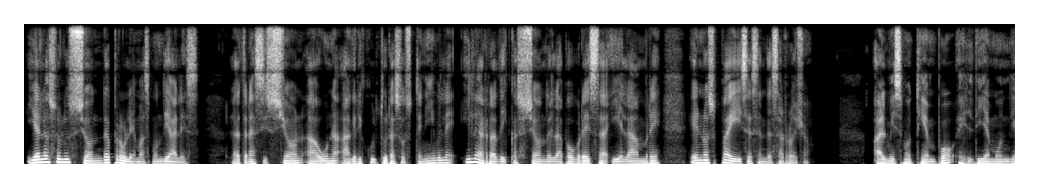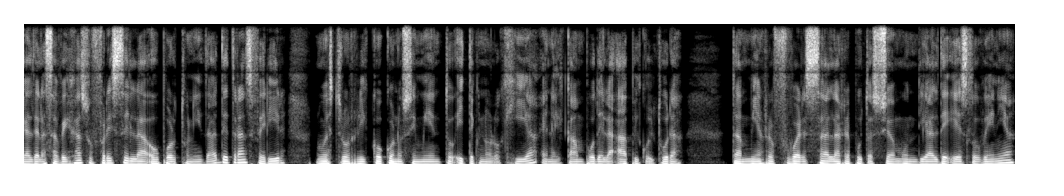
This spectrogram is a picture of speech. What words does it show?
y a la solución de problemas mundiales, la transición a una agricultura sostenible y la erradicación de la pobreza y el hambre en los países en desarrollo. Al mismo tiempo, el Día Mundial de las Abejas ofrece la oportunidad de transferir nuestro rico conocimiento y tecnología en el campo de la apicultura, también refuerza la reputación mundial de Eslovenia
